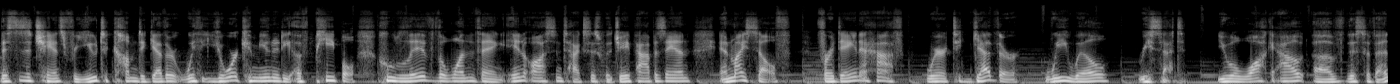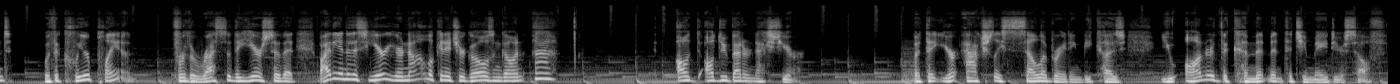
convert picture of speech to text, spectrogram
This is a chance for you to come together with your community of people who live the one thing in Austin, Texas, with Jay Papasan and myself for a day and a half, where together we will reset. You will walk out of this event with a clear plan for the rest of the year so that by the end of this year, you're not looking at your goals and going, ah, I'll, I'll do better next year. But that you're actually celebrating because you honored the commitment that you made to yourself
